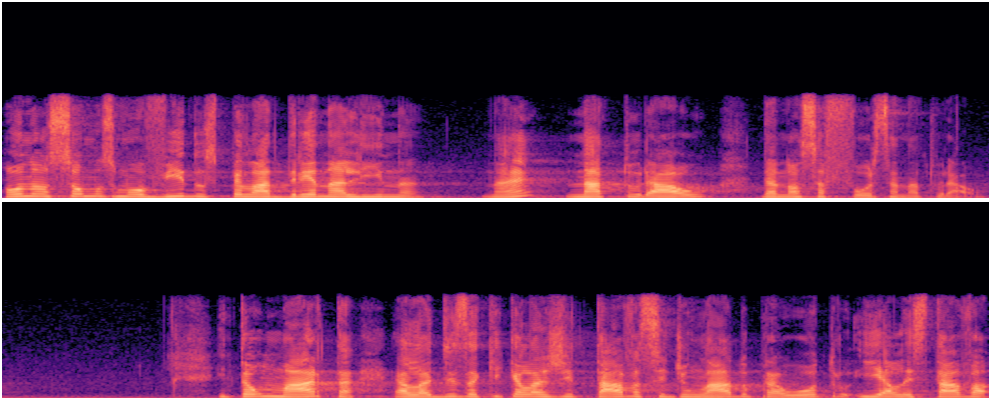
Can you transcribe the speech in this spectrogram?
ou nós somos movidos pela adrenalina né, natural, da nossa força natural. Então, Marta, ela diz aqui que ela agitava-se de um lado para outro e ela estava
